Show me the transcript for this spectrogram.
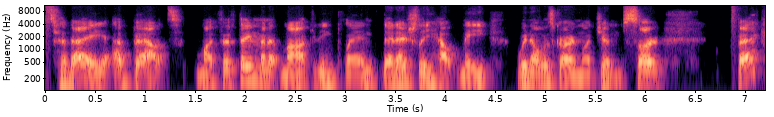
today about my 15 minute marketing plan that actually helped me when I was growing my gym. So back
